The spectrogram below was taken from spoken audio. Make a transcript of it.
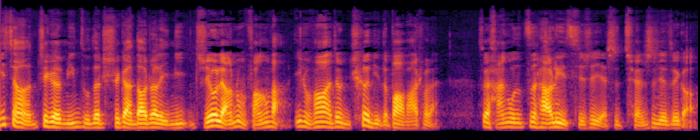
你想，这个民族的耻感到这里，你只有两种方法，一种方法就是你彻底的爆发出来，所以韩国的自杀率其实也是全世界最高。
